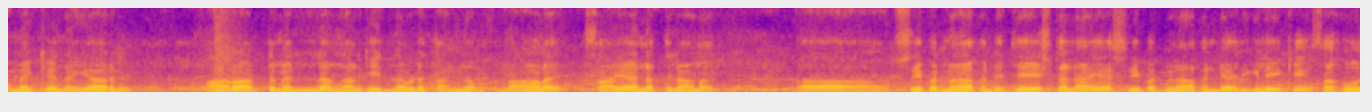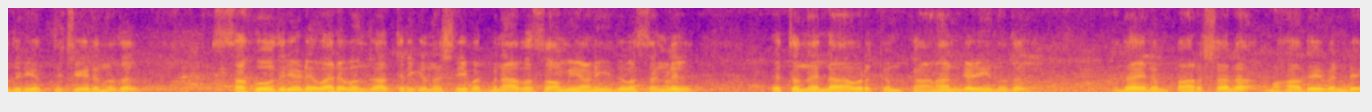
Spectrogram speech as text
അമ്മയ്ക്ക് നെയ്യാറിൽ ആറാട്ടുമെല്ലാം നൽകി ഇന്നവിടെ തങ്ങും. നാളെ സായാഹ്നത്തിലാണ് ശ്രീ പത്മനാഭന്റെ ജ്യേഷ്ഠനായ ശ്രീ പത്മനാഭന്റെ അരികിലേക്ക് സഹോദരി എത്തിച്ചേരുന്നത്. സഹോദരിയുടെ വരവും കാത്തിരിക്കുന്ന ശ്രീ പത്മനാഭസ്വാമിയാണ് ഈ ദിവസങ്ങളിൽ എത്തുന്ന എല്ലാവർക്കും കാണാൻ കഴിയുന്നത്. എന്തായാലും പാറശാല മഹാദേവന്റെ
